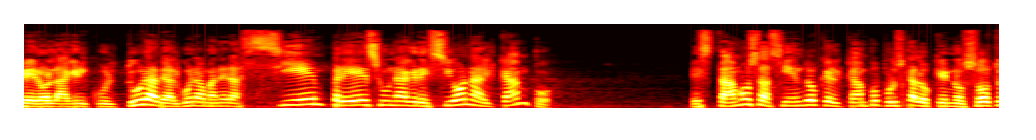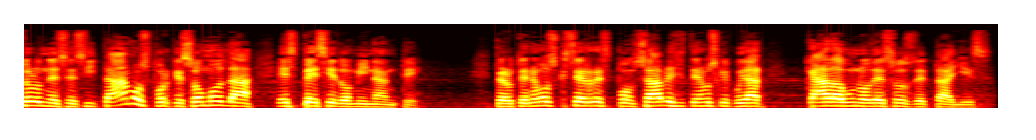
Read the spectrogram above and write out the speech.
Pero la agricultura de alguna manera siempre es una agresión al campo. Estamos haciendo que el campo produzca lo que nosotros necesitamos porque somos la especie dominante. Pero tenemos que ser responsables y tenemos que cuidar cada uno de esos detalles.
